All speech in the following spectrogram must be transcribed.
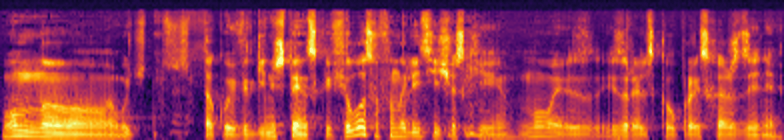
Он э, такой витгенштейнский философ аналитический, ну, из израильского происхождения.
